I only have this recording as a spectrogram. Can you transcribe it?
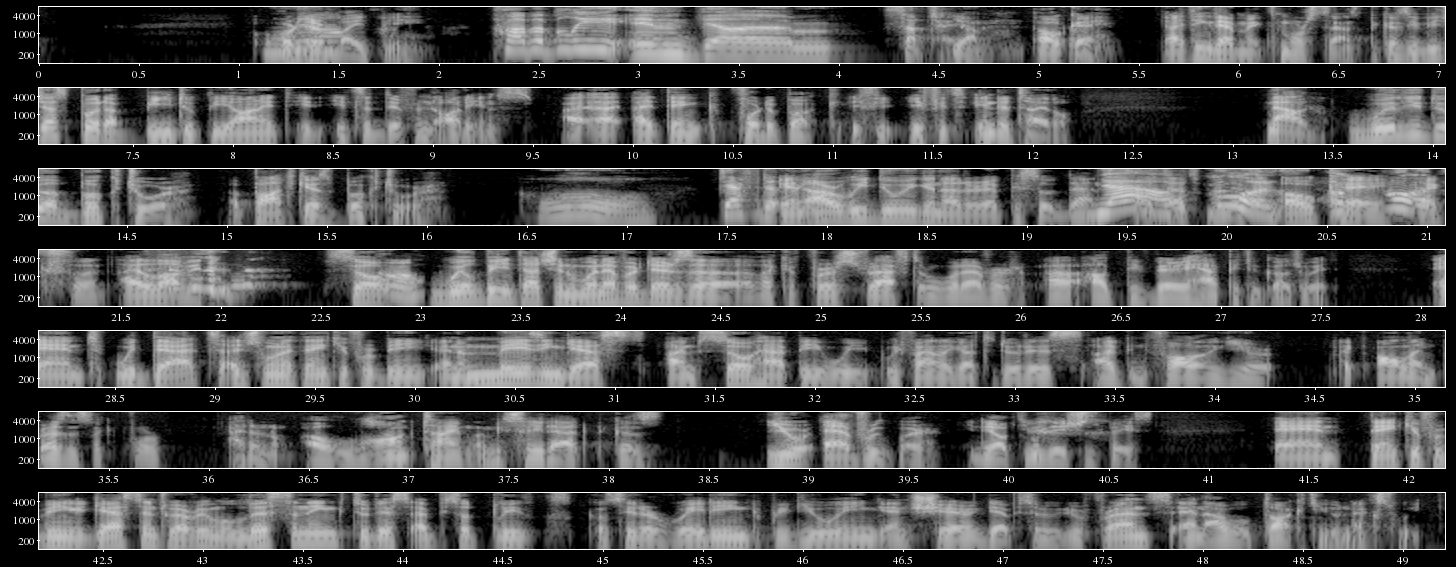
Or there might be. probably in the um, subtitle. Yeah. Okay. I think that makes more sense because if you just put a B2B on it, it it's a different audience. I, I, I think for the book, if you, if it's in the title. Now, will you do a book tour, a podcast book tour? Oh, definitely. And are we doing another episode then? Yeah, Oh, of my course, Okay. course. Excellent. I love it. So Oh. we'll be in touch and whenever there's a, like a first draft or whatever, uh, I'll be very happy to go through it. And with that, I just want to thank you for being an amazing guest. I'm so happy we, we finally got to do this. I've been following your like online presence like for, I don't know, a long time. Let me say that because you're everywhere in the optimization space. And thank you for being a guest. And to everyone listening to this episode, please consider rating, reviewing, and sharing the episode with your friends. And I will talk to you next week.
